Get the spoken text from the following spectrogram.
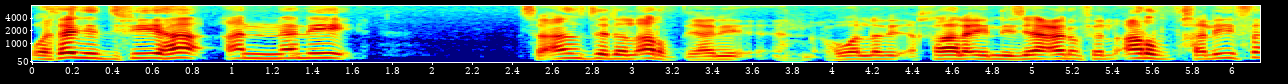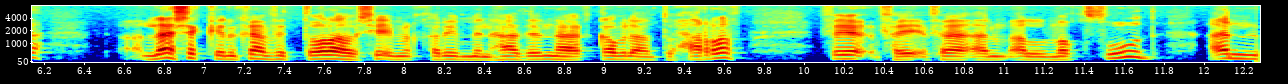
وتجد فيها أنني سأنزل الأرض. يعني هو الذي قال إني جاعل في الأرض خليفة لا شك أنه كان في التوراة شيء قريب من هذا إنها قبل أن تحرف. فالمقصود أن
